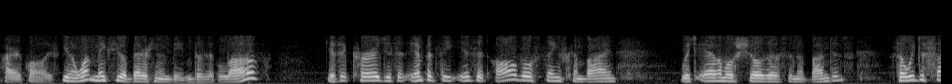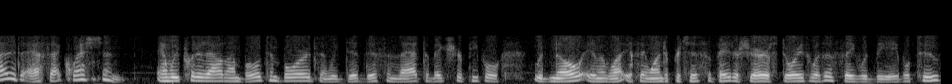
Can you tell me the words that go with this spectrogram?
higher qualities. You know, what makes you a better human being? Does it love? Is it courage? Is it empathy? Is it all those things combined, which animals shows us in abundance? So we decided to ask that question. And we put it out on bulletin boards, and we did this and that to make sure people would know and if they wanted to participate or share stories with us, they would be able to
